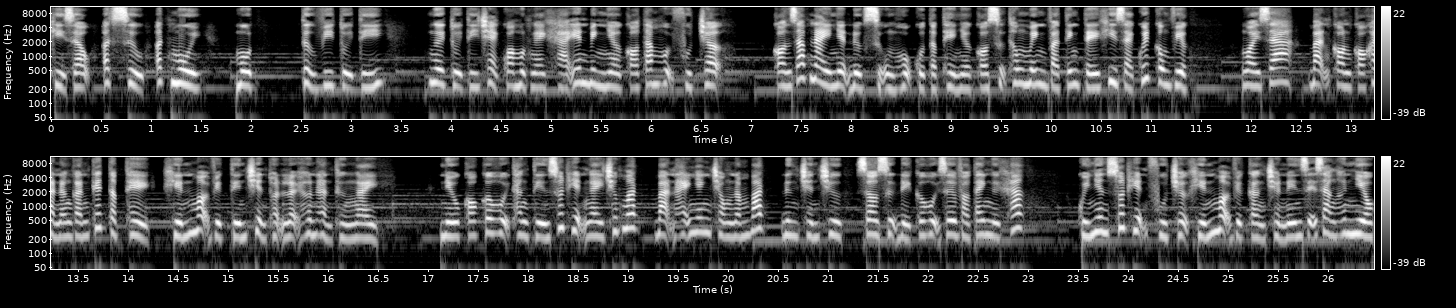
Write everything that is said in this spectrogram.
Kỷ Dậu, Ất Sửu, Ất Mùi. 1. Tử vi tuổi Tý. Người tuổi Tý trải qua một ngày khá yên bình nhờ có tam hội phù trợ. Con giáp này nhận được sự ủng hộ của tập thể nhờ có sự thông minh và tinh tế khi giải quyết công việc, Ngoài ra, bạn còn có khả năng gắn kết tập thể, khiến mọi việc tiến triển thuận lợi hơn hẳn thường ngày. Nếu có cơ hội thăng tiến xuất hiện ngay trước mắt, bạn hãy nhanh chóng nắm bắt, đừng chần chừ, do dự để cơ hội rơi vào tay người khác. Quý nhân xuất hiện phù trợ khiến mọi việc càng trở nên dễ dàng hơn nhiều.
